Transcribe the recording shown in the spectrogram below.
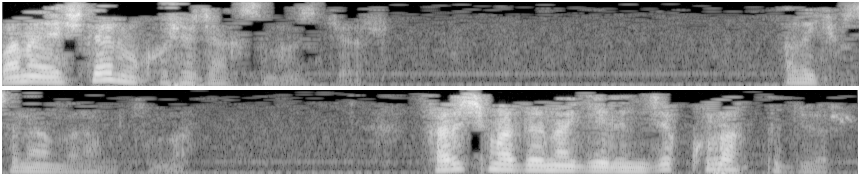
bana eşler mi koşacaksınız diyor. Aleyküm selam ve rahmetullah. Karışmadığına gelince kul hakkı diyor.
